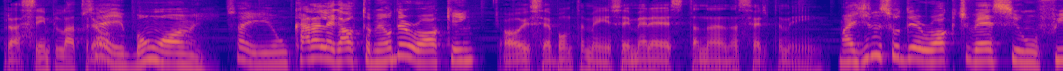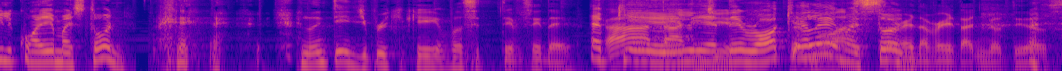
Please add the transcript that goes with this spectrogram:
pra sempre lateral. Isso aí, bom homem. Isso aí, um cara legal também é o The Rock, hein? Ó, oh, esse é bom também, esse aí merece, tá na, na série também. Imagina se o The Rock tivesse um filho com a Emma Stone? não entendi por que, que você teve essa ideia. É porque ah, tá, ele entendi. é The Rock e ela é Emma Stone. Verdade, verdade, meu Deus.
